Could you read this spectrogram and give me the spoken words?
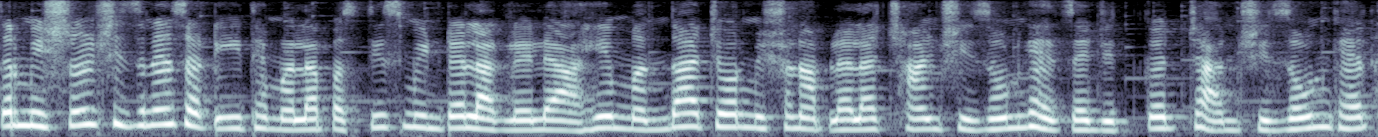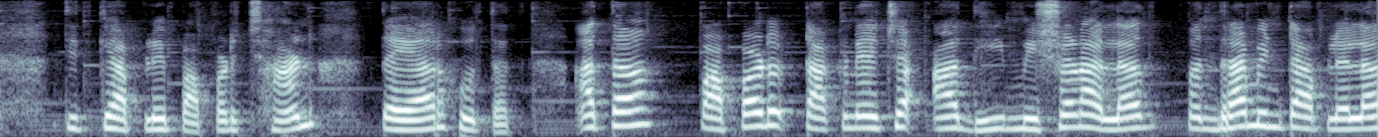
तर मिश्रण शिजण्यासाठी इथे मला पस्तीस मिनटं लागलेले आहे. मंद आचेवर मिश्रण आपल्याला छान शिजवून घ्यायचं आहे जितकं छान शिजवून घ्याल तितके आपले पापड छान तयार होतात. आता पापड टाकण्याच्या आधी मिश्रणाला पंधरा मिनटं आपल्याला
